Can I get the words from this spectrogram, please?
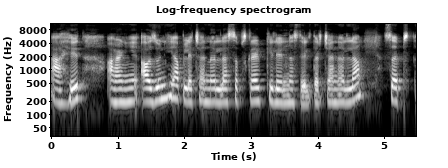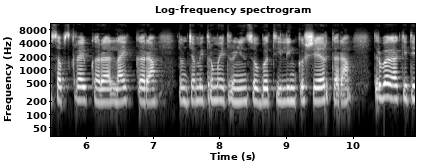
आहेत. आणि अजूनही आपल्या चॅनलला सबस्क्राईब केलेलं नसेल तर चॅनलला सबस सबस्क्राईब करा लाईक करा. तुमच्या मित्रमैत्रिणींसोबत ही लिंक शेअर करा. तर बघा किती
